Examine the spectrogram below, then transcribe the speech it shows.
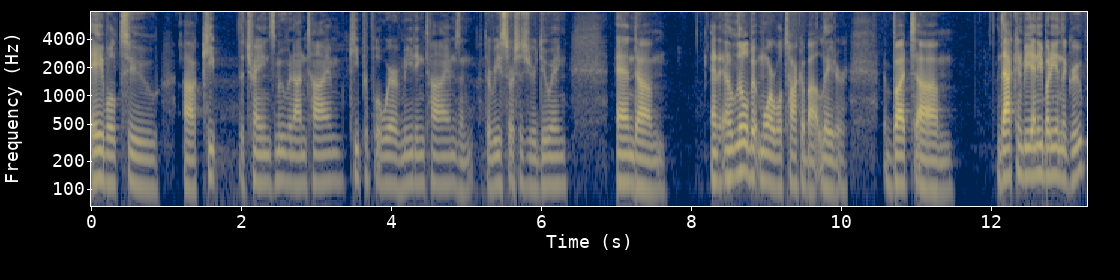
able to uh, keep the trains moving on time, keep people aware of meeting times and the resources you're doing, and um, and a little bit more we'll talk about later. But um, that can be anybody in the group,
